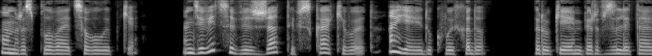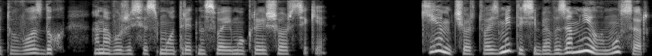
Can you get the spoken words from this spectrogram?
он расплывается в улыбке. Девицы визжат и вскакивают, а я иду к выходу. Руки Эмбер взлетают в воздух, она в ужасе смотрит на свои мокрые шорсики. «Кем, черт возьми, ты себя возомнила, мусор?»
